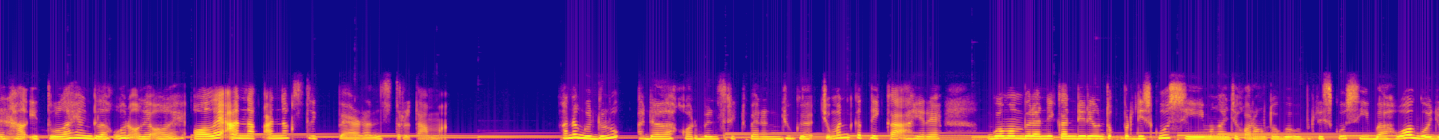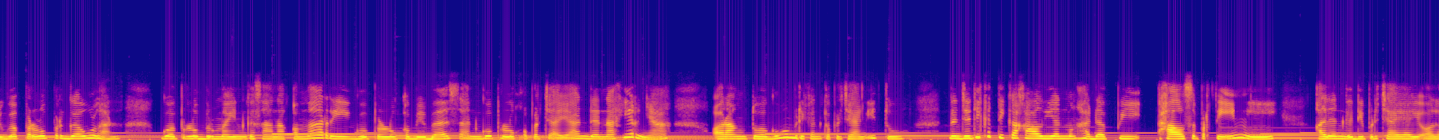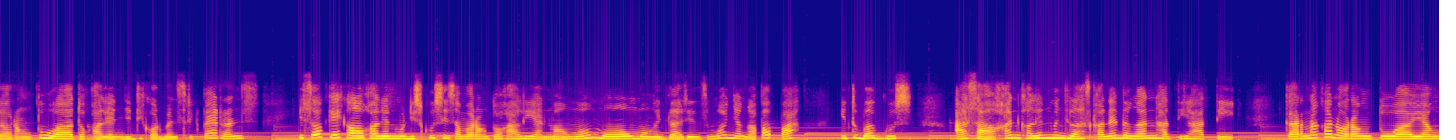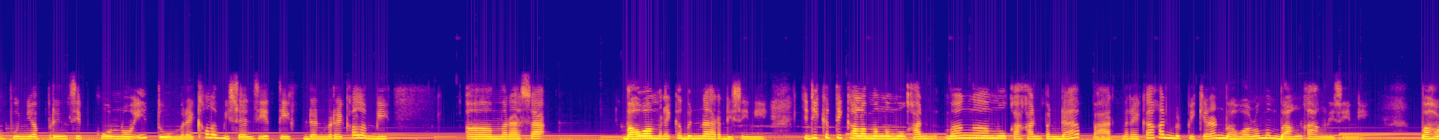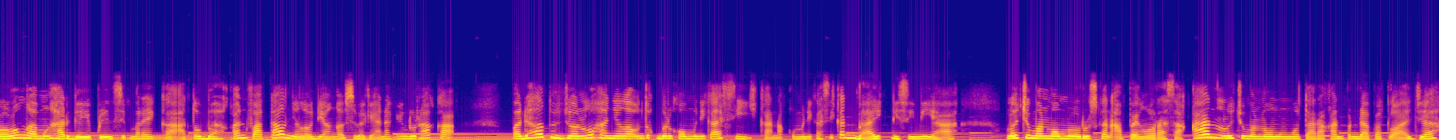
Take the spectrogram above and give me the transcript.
Dan hal itulah yang dilakukan oleh oleh oleh anak-anak strict parents terutama karena gue dulu adalah korban strict parent juga. Cuman ketika akhirnya gue memberanikan diri untuk berdiskusi mengajak orang tua gue berdiskusi bahwa gue juga perlu pergaulan. Gue perlu bermain ke sana kemari gue perlu kebebasan gue perlu kepercayaan dan akhirnya orang tua gue memberikan kepercayaan itu. Dan jadi ketika kalian menghadapi hal seperti ini kalian gak dipercayai oleh orang tua atau kalian jadi korban strict parents It's okay kalau kalian mau diskusi sama orang tua kalian, mau ngomong, mau ngejelasin semuanya, nggak apa-apa. Itu bagus. Asalkan kalian menjelaskannya dengan hati-hati. Karena kan orang tua yang punya prinsip kuno itu, mereka lebih sensitif dan mereka lebih uh, merasa bahwa mereka benar di sini. Jadi ketika lo mengemukakan, mengemukakan pendapat, mereka akan berpikiran bahwa lo membangkang di sini bahwa lo nggak menghargai prinsip mereka atau bahkan fatalnya lo dianggap sebagai anak yang durhaka. Padahal tujuan lo hanyalah untuk berkomunikasi, karena komunikasi kan baik di sini ya. Lo cuma mau meluruskan apa yang lo rasakan, lo cuma mau mengutarakan pendapat lo aja.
